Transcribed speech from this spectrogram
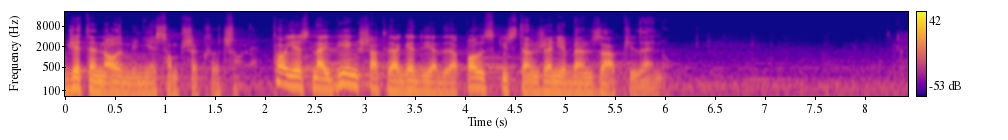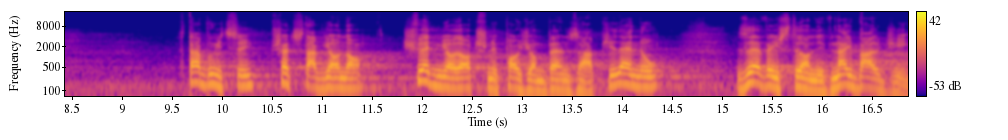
gdzie te normy nie są przekroczone. To jest największa tragedia dla Polski stężenie benzoapilenu. W tablicy przedstawiono średnioroczny poziom benzoapilenu. Z lewej strony w najbardziej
